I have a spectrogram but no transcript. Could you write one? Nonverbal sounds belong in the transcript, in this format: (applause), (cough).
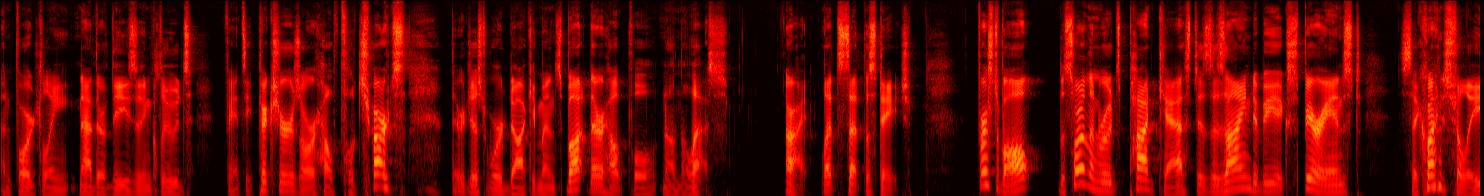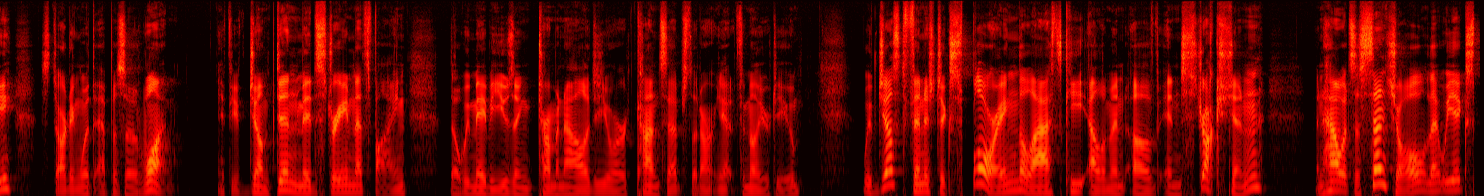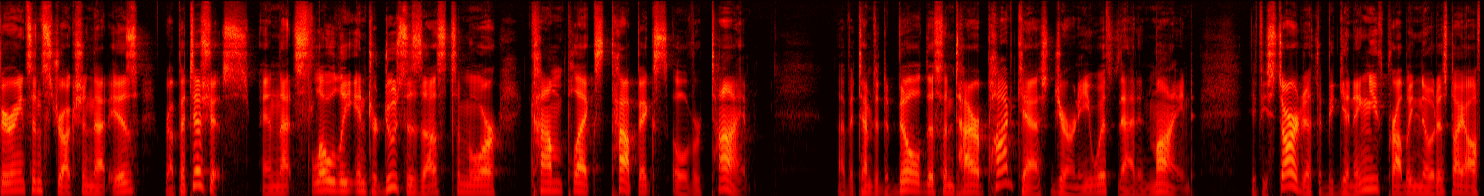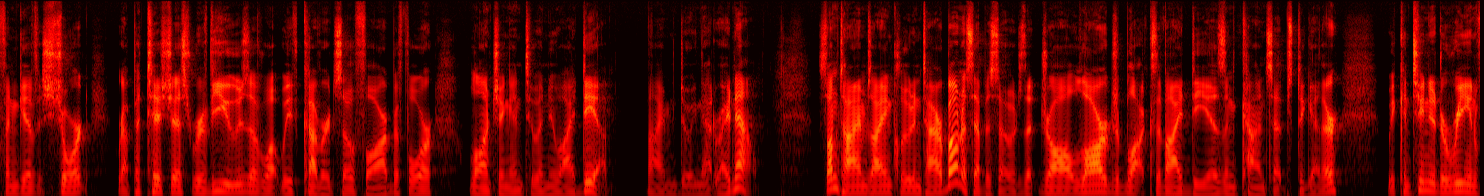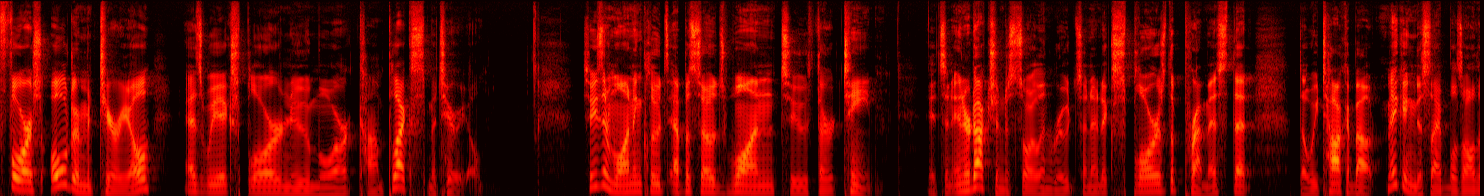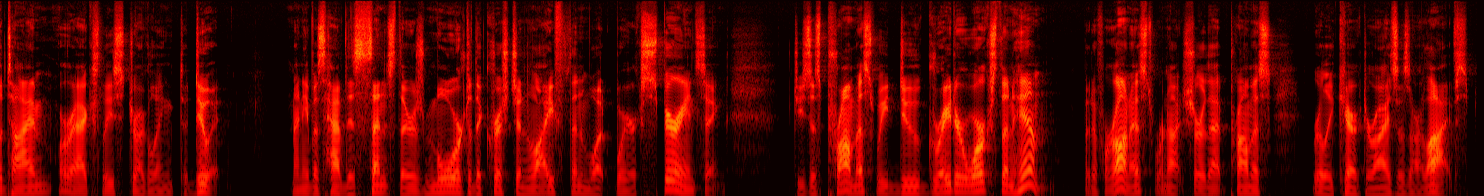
Unfortunately, neither of these includes fancy pictures or (laughs) helpful charts. They're just Word documents, but they're helpful nonetheless. All right, let's set the stage. First of all, the Soil and Roots podcast is designed to be experienced sequentially, starting with episode 1. If you've jumped in midstream, that's fine, though we may be using terminology or concepts that aren't yet familiar to you. We've just finished exploring the last key element of instruction and how it's essential that we experience instruction that is repetitious and that slowly introduces us to more complex topics over time. I've attempted to build this entire podcast journey with that in mind. If you started at the beginning, you've probably noticed I often give short, repetitious reviews of what we've covered so far before launching into a new idea. I'm doing that right now. Sometimes I include entire bonus episodes that draw large blocks of ideas and concepts together. We continue to reinforce older material as we explore new, more complex material. Season 1 includes episodes 1 to 13. It's an introduction to Soil and Roots, and it explores the premise that Though we talk about making disciples all the time, we're actually struggling to do it. Many of us have this sense there's more to the Christian life than what we're experiencing. Jesus promised we'd do greater works than him, but if we're honest, we're not sure that promise really characterizes our lives.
